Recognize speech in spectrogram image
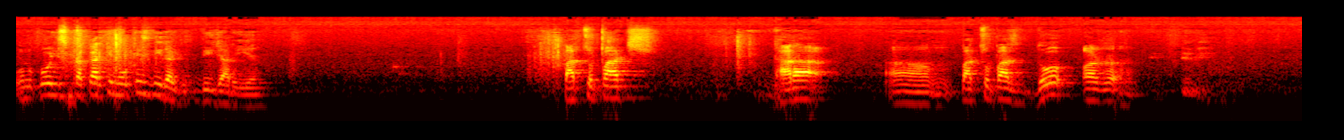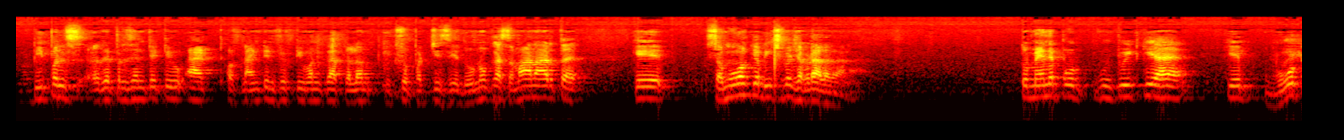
उनको इस प्रकार की नोटिस दी, दी जा रही है। 505 धारा पाँच सौ पाँच दो और पीपल्स रिप्रेजेंटेटिव एक्ट ऑफ़ 1951 का कलम 125 ये दोनों का समान अर्थ है कि समूह के बीच में झगड़ा लगाना। तो मैंने ट्वीट किया है कि वोट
